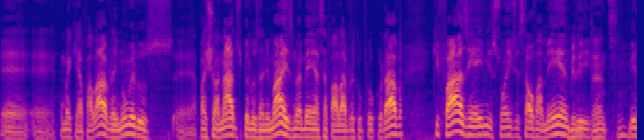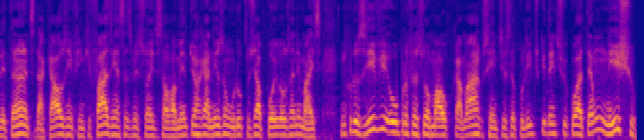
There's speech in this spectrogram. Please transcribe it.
é, é, como é que é a palavra? Inúmeros é, apaixonados pelos animais, não é bem essa palavra que eu procurava, que fazem aí missões de salvamento. Militantes. E, né? Militantes da causa, enfim, que fazem essas missões de salvamento e organizam grupos de apoio aos animais. Inclusive, o professor Malco Camargo, cientista político, identificou até um nicho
